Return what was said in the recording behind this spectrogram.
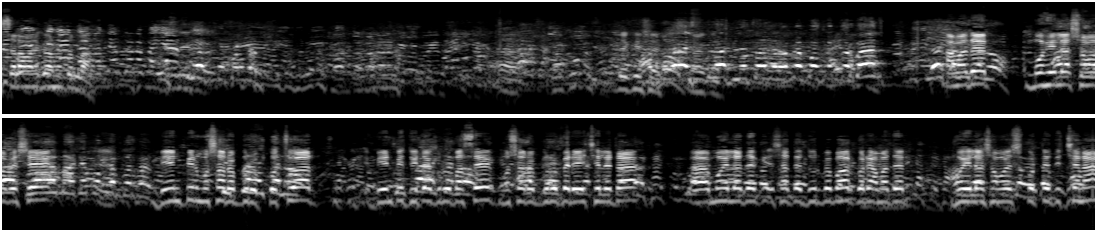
আসসালামু আলাইকুম রহমতুল্লাহ। আমাদের মহিলা সমাবেশে বিএনপির মোশারফ গ্রুপ, কচুয়ার বিএনপি দুইটা গ্রুপ আছে। মোশারফ গ্রুপের এই ছেলেটা মহিলাদের সাথে দুর্ব্যবহার করে আমাদের মহিলা সমাবেশ করতে দিচ্ছে না।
